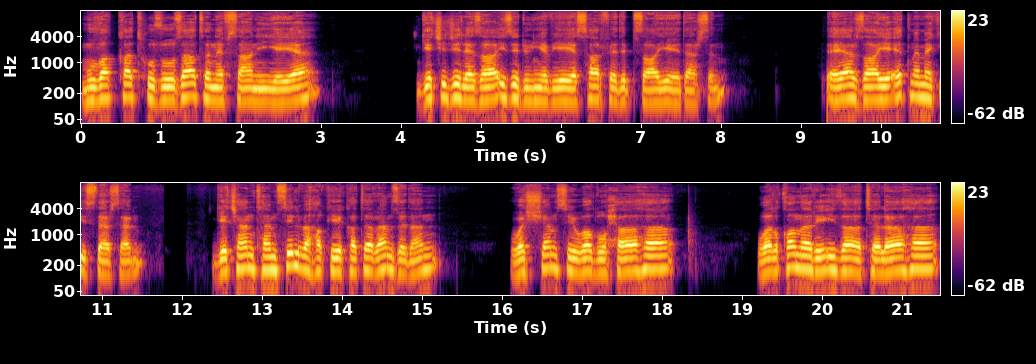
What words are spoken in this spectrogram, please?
muvakkat huzuzat-ı nefsaniyeye, geçici lezaizi dünyeviyeye sarf edip zayi edersin. Eğer zayi etmemek istersen, geçen temsil ve hakikate remzeden ve şemsi ve duhaha ve kameri izâ telâha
